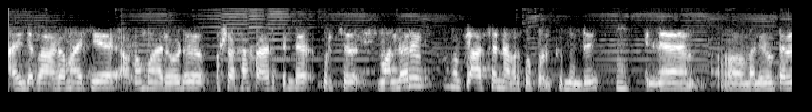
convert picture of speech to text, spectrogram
അതിന്റെ ഭാഗമായിട്ട് അമ്മമാരോട് പോഷകാഹാരത്തിന്റെ കുറിച്ച് നല്ലൊരു ക്ലാസ് തന്നെ അവർക്ക് കൊടുക്കുന്നുണ്ട്. പിന്നെ മലയൂട്ടൽ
